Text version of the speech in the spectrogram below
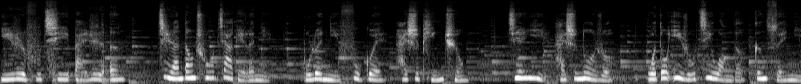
一日夫妻百日恩，既然当初嫁给了你，不论你富贵还是贫穷，坚毅还是懦弱，我都一如既往地跟随你，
